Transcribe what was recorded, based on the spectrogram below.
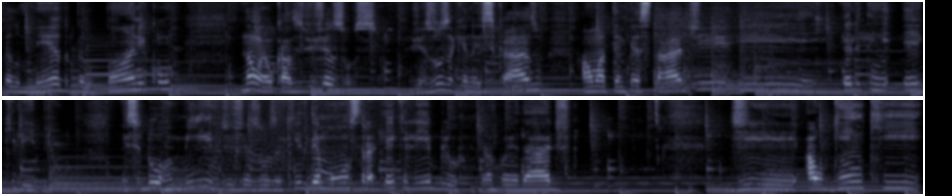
pelo medo, pelo pânico. Não é o caso de Jesus. Jesus, aqui nesse caso, há uma tempestade e ele tem equilíbrio. Esse dormir de Jesus aqui demonstra equilíbrio, tranquilidade de alguém que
